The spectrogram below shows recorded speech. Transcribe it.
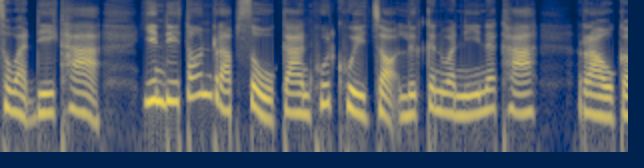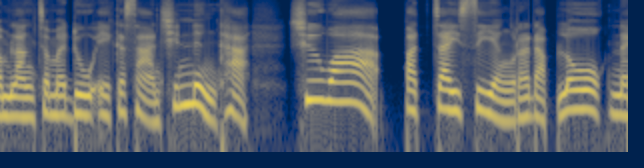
สวัสดีค่ะ ยินดีต้อนรับสู่การพูดคุยเจาะลึกกันวันนี้นะคะ เรากำลังจะมาดูเอกสารชิ้นหนึ่งค่ะ ชื่อว่าปัจจัยเสี่ยงระดับโลกใน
